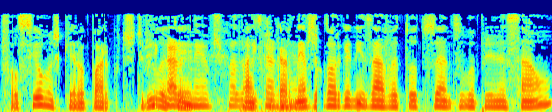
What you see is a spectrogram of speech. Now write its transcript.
faleceu, mas que era o parque de Estoril, Ricardo até, Neves, padre, padre Ricardo, Ricardo Neves. Neves, organizava todos os anos uma peregrinação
